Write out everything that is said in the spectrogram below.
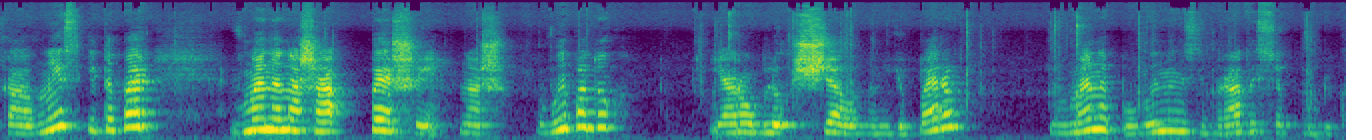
Опускаю вниз. І тепер в мене наша перший наш випадок. Я роблю ще один юпером. І в мене повинен зібратися кубик.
